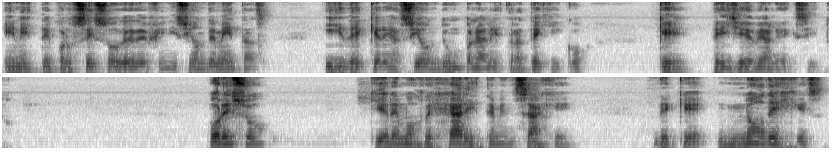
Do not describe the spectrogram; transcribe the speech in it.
en este proceso de definición de metas y de creación de un plan estratégico que te lleve al éxito. Por eso queremos dejar este mensaje de que no dejes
